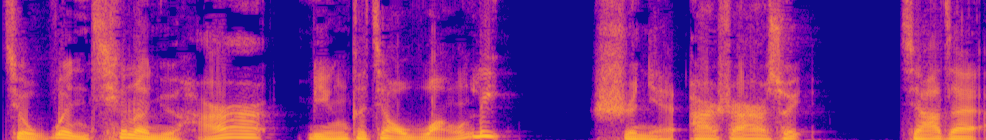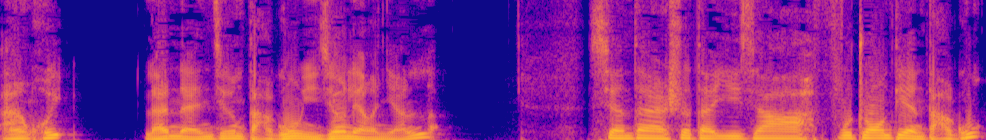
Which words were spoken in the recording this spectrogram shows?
就问清了女孩名字叫王丽，时年二十二岁，家在安徽，来南京打工已经两年了，现在是在一家服装店打工。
